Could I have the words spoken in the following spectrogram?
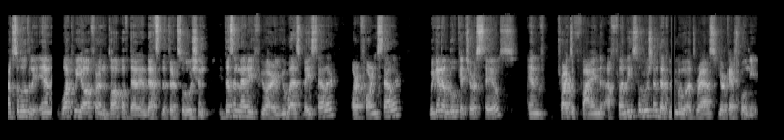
Absolutely. And what we offer on top of that, and that's the third solution, it doesn't matter if you are a US based seller or a foreign seller. We're going to look at your sales and try to find a funding solution that will address your cash flow need,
